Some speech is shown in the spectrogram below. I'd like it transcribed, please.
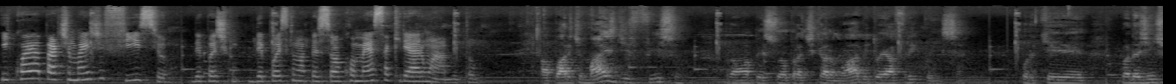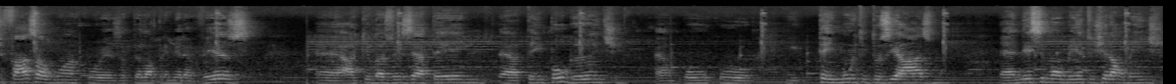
E qual é a parte mais difícil depois, depois que uma pessoa começa a criar um hábito? A parte mais difícil para uma pessoa praticar um hábito é a frequência. Porque quando a gente faz alguma coisa pela primeira vez, é, aquilo às vezes é até, é até empolgante, é um pouco. tem muito entusiasmo. É, nesse momento, geralmente,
